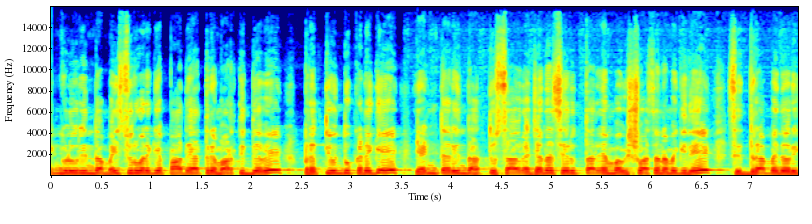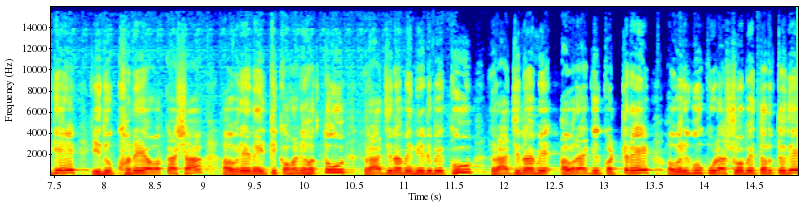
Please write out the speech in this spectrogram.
ಬೆಂಗಳೂರಿಂದ ಮೈಸೂರುವರೆಗೆ ಪಾದಯಾತ್ರೆ ಮಾಡ್ತಿದ್ದೇವೆ. ಪ್ರತಿಯೊಂದು ಕಡೆಗೆ ಎಂಟರಿಂದ ಹತ್ತು ಸಾವಿರ ಜನ ಸೇರುತ್ತಾರೆ ಎಂಬ ವಿಶ್ವಾಸ ನಮಗಿದೆ. ಸಿದ್ದರಾಮಯ್ಯನವರಿಗೆ ಇದು ಕೊನೆಯ ಅವಕಾಶ. ಅವರೇ ನೈತಿಕ ಹೊಣೆ ಹೊತ್ತು ರಾಜೀನಾಮೆ ನೀಡಬೇಕು. ರಾಜೀನಾಮೆ ಅವರಾಗಿ ಕೊಟ್ಟರೆ ಅವರಿಗೂ ಕೂಡ ಶೋಭೆ ತರುತ್ತದೆ.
